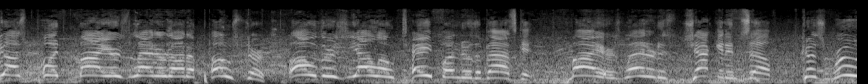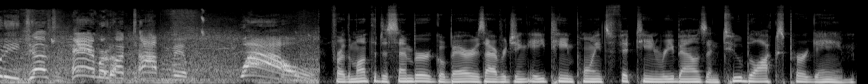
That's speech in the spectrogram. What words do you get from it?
just put Meyers Leonard on a poster. Oh, there's yellow tape under the basket. Meyers Leonard is checking himself because Rudy just hammered on top of him. Wow! For the month of December, Gobert is averaging 18 points, 15 rebounds, and 2 blocks per game.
